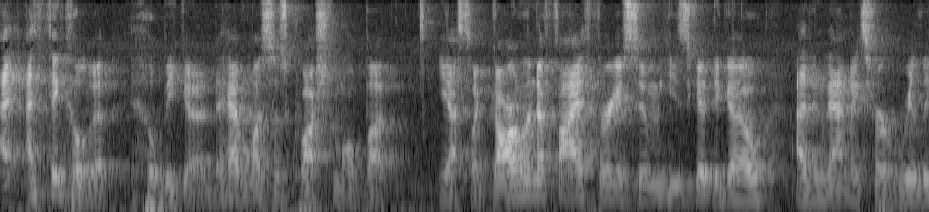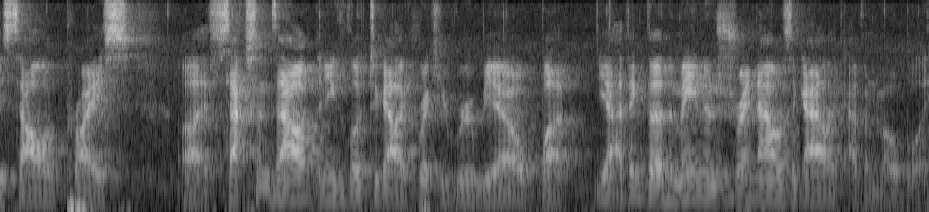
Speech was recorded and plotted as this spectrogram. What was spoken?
I, I think he'll he'll be good. They have him listed as questionable, but yes, like Garland at five three, assuming he's good to go, I think that makes for a really solid price. Uh, if Sexton's out, then you can look to a guy like Ricky Rubio. But yeah, I think the, the main interest right now is a guy like Evan Mobley.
